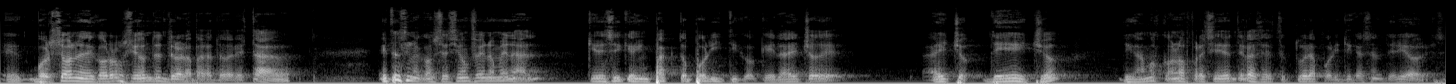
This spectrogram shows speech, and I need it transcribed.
eh, bolsones de corrupción dentro del aparato del Estado. Esta es una concesión fenomenal, quiere decir que el impacto político que él ha hecho de, ha hecho de hecho, digamos, con los presidentes de las estructuras políticas anteriores.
